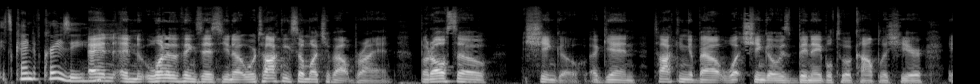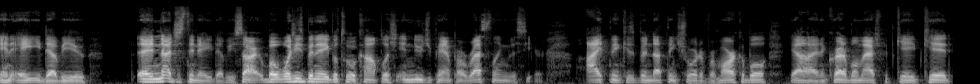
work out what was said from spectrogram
It's kind of crazy. And and one of the things is, you know, we're talking so much about Bryan, but also Shingo. Again, talking about what Shingo has been able to accomplish here in AEW and not just in AEW, sorry, but what he's been able to accomplish in New Japan Pro Wrestling this year, I think has been nothing short of remarkable. Uh, an incredible match with Gabe Kidd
